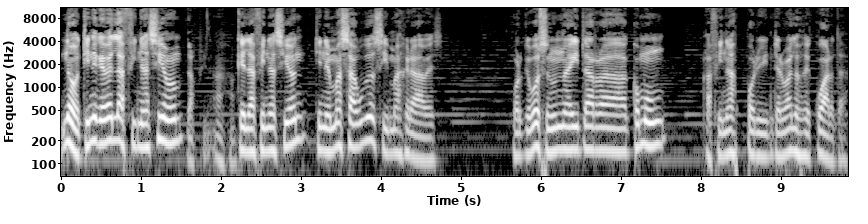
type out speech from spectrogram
No, tiene que ver la afinación La que la afinación tiene más agudos y más graves. Porque vos en una guitarra común afinás por intervalos de cuarta.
